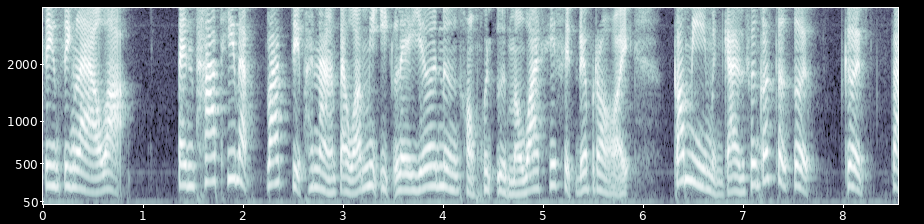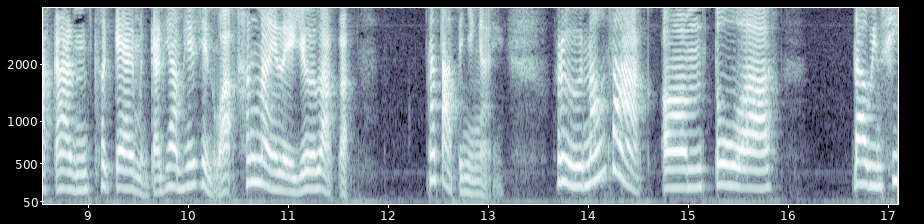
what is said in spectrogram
จริง ๆ แล้วอะ่ะเป็นภาพที่แบบวาดติดผนัง แต่ว่ามีอีก layer หนึ่งของคนอื่นมาวาดให้เสร็จเรียบร้อย ก็มีเหมือนกัน ซึ่งก็จะเกิดเกิดจากการสแกนเหมือนกันที่ทำให้เห็นว่าข้างใน layer หลักอะหน้าตาเป็นยังไง หรือนอกจากตัวดาวินชี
